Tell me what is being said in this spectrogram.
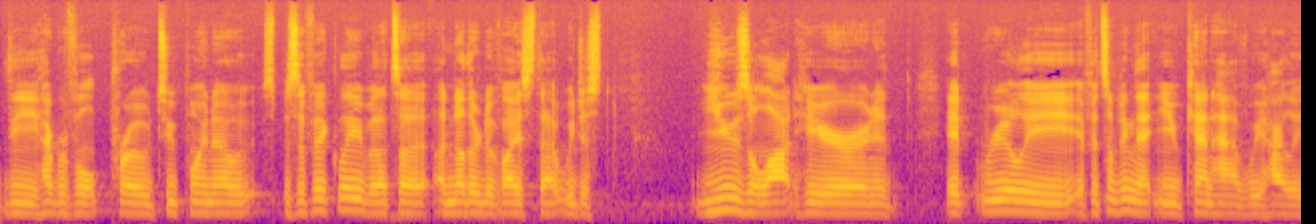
the Hypervolt Pro 2.0 specifically, but that's a, another device that we just use a lot here, and it it really, if it's something that you can have, we highly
